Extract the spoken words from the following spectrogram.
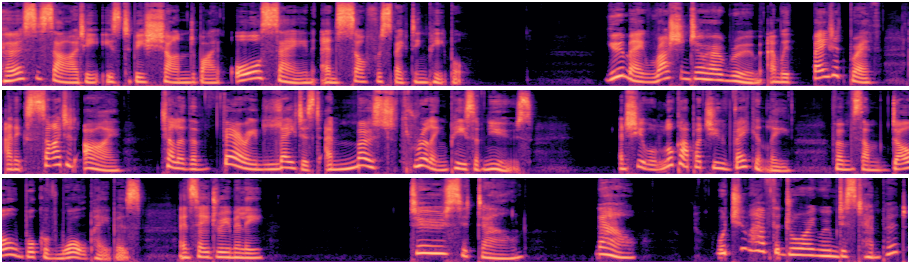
her society is to be shunned by all sane and self respecting people. You may rush into her room and with bated breath and excited eye tell her the very latest and most thrilling piece of news, and she will look up at you vacantly from some dull book of wallpapers and say dreamily, Do sit down. Now, would you have the drawing room distempered,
